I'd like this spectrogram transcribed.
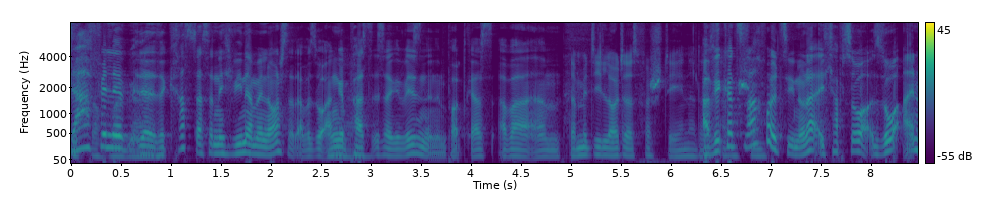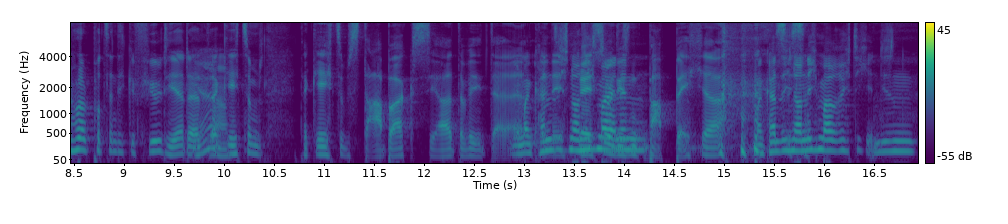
da, doch Philipp, krass, dass er nicht Wiener Melange hat, aber so angepasst ist er gewesen in dem Podcast. Aber, ähm, Damit die Leute das verstehen. ne? Das aber wir können es nachvollziehen, oder? Ich habe so, so 100%ig gefühlt hier. Da, da Ja. gehe ich zum. Da gehe ich zum Starbucks, ja. Da, will ich- da, Ja, man kann da sich noch nicht mal in diesen Pappbecher. Man kann Das sich noch nicht mal richtig in diesen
